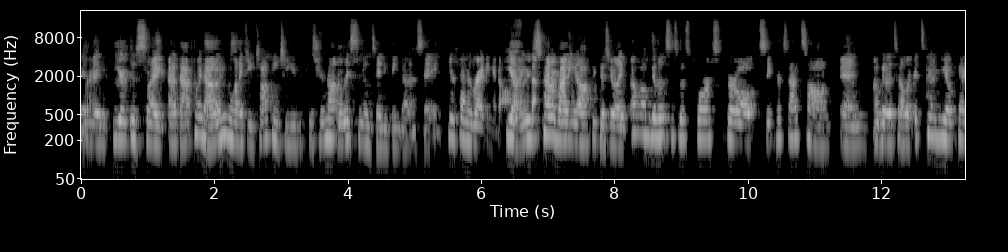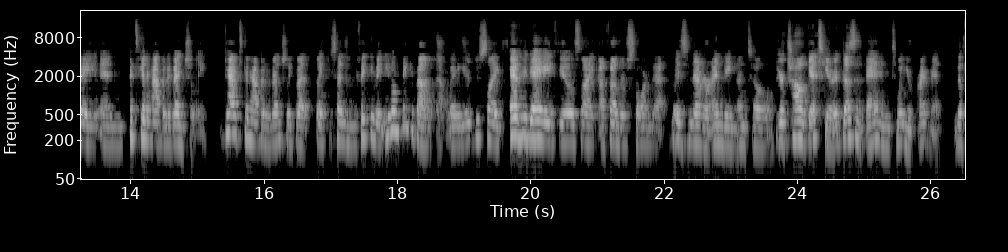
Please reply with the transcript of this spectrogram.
And then you're just like, at that point, I don't even want to keep talking to you because you're not listening to anything that I'm saying. You're kind of writing it off. Yeah, you're just kind of writing it off because you're like, oh, I'm going to listen to this poor girl sing her sad song and I'm going to tell her it's going to be okay and it's going to happen eventually. Yeah, can happen eventually, but like you said, when you think of it, you don't think about it that way. You're just like, every day feels like a thunderstorm that is never ending until your child gets here. It doesn't end when you're pregnant. The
